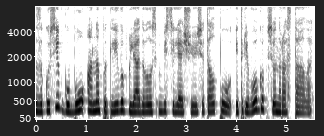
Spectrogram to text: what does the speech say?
Закусив губу, она пытливо вглядывалась в веселящуюся толпу, и тревога все нарастала.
